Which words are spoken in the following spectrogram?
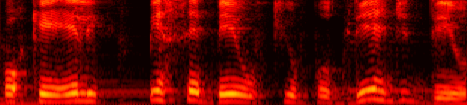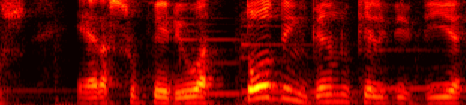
porque ele percebeu que o poder de Deus era superior a todo engano que ele vivia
